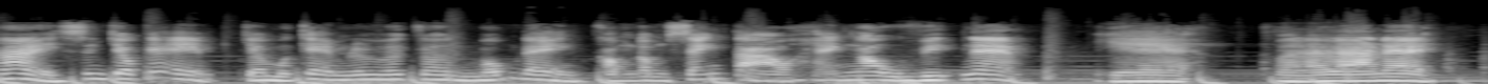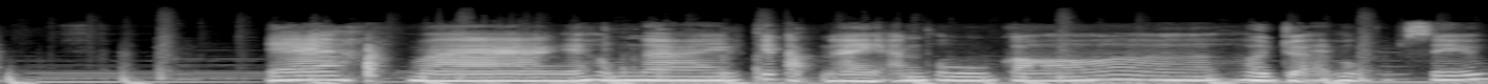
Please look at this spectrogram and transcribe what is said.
Hi, xin chào các em. Chào mừng các em đến với kênh Bóng đèn cộng đồng sáng tạo hàng ngầu Việt Nam. Yeah, và là là này. Yeah, và ngày hôm nay cái tập này anh Thu có ờ, hơi trễ một chút xíu.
